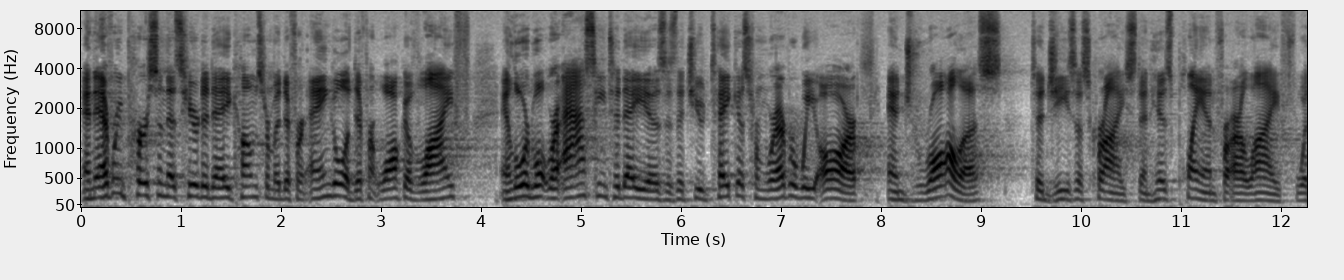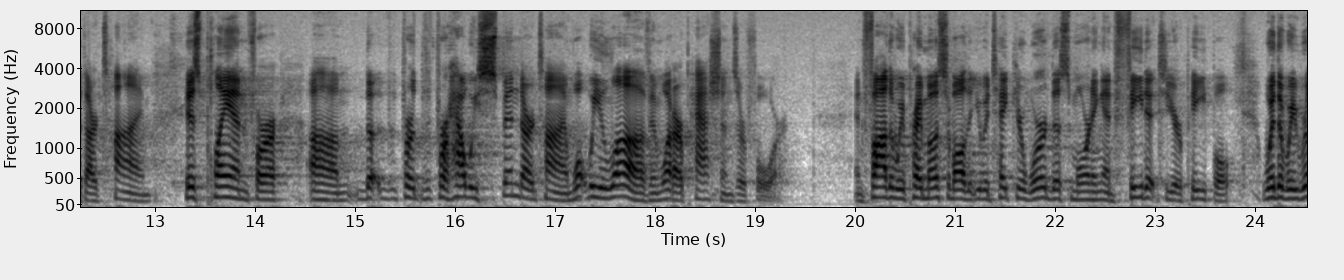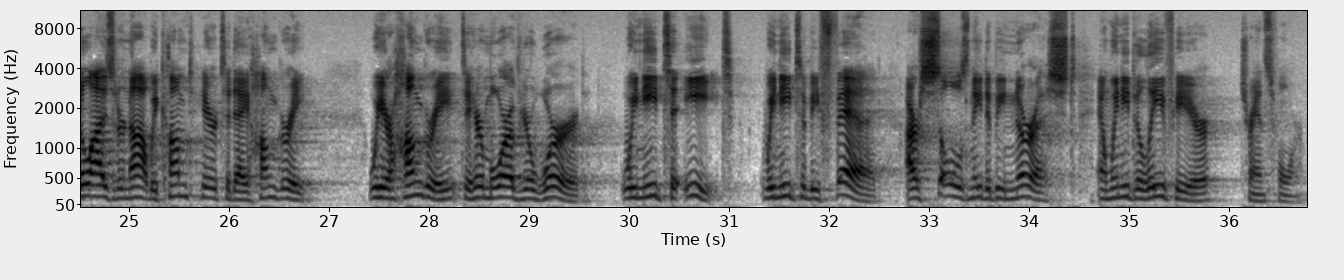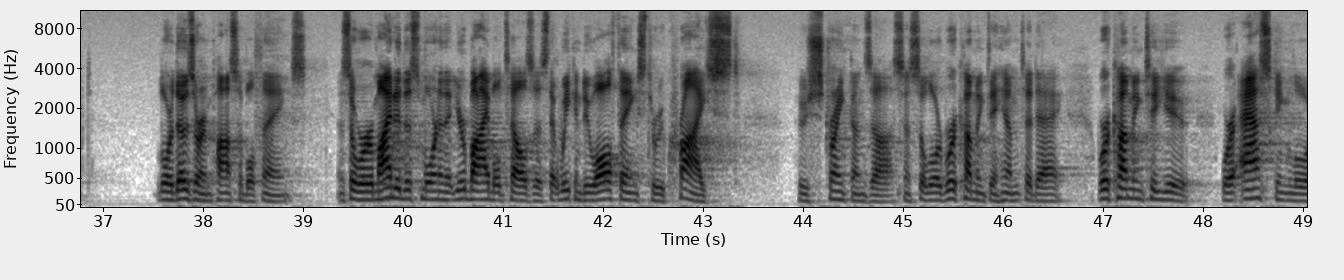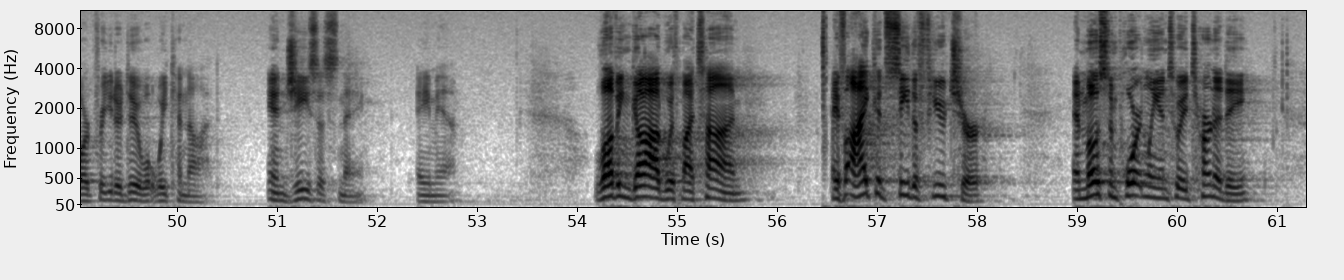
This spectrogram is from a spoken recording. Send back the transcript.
And every person that's here today comes from a different angle, a different walk of life. And Lord, what we're asking today is, is that you take us from wherever we are and draw us to Jesus Christ and His plan for our life with our time, His plan for um, the, for, for how we spend our time, what we love, and what our passions are for. And Father, we pray most of all that you would take your word this morning and feed it to your people. Whether we realize it or not, we come here today hungry. We are hungry to hear more of your word. We need to eat, we need to be fed, our souls need to be nourished, and we need to leave here transformed. Lord, those are impossible things. And so we're reminded this morning that your Bible tells us that we can do all things through Christ who strengthens us. And so, Lord, we're coming to him today. We're coming to you. We're asking, Lord, for you to do what we cannot. In Jesus' name, amen. Loving God with my time, if I could see the future, and most importantly into eternity,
